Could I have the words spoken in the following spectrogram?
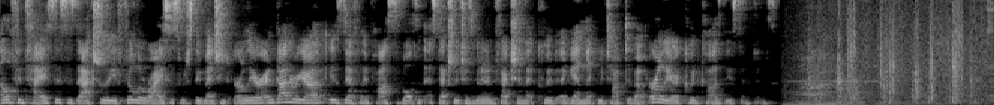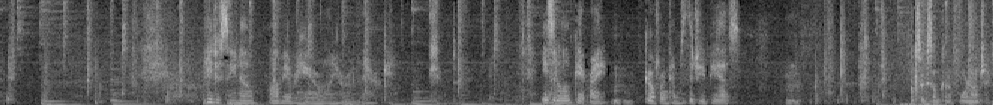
Elephantiasis is actually filariasis, which they mentioned earlier. And gonorrhea is definitely possible. It's a sexually transmitted infection that could, again, like we talked about earlier, could cause these symptoms. Hey, just so you know, I'll be over here while you're over there, okay? Cute. Easy to locate, right? Mm-hmm. Girlfriend comes with the GPS. Hmm. Looks like some kind of foreign object.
